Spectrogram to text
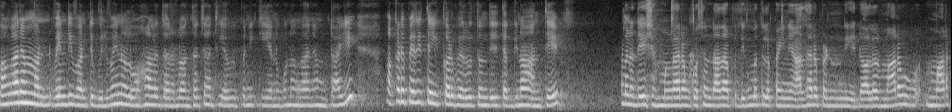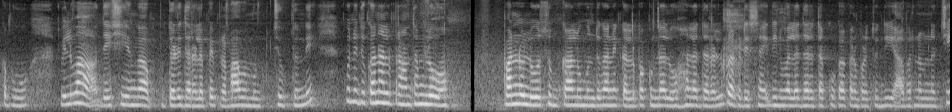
బంగారం వన్- వెండి వంటి విలువైన లోహాల ధరలు అంతర్జాతీయ విపణికి అనుగుణంగానే ఉంటాయి. అక్కడ పెరిగితే ఇక్కడ పెరుగుతుంది తగ్గినా అంతే. మన దేశం బంగారం కోసం దాదాపు దిగుమతులపైనే ఆధారపడింది. డాలర్ మారవ మారకపు విలువ దేశీయంగా పుత్తడి ధరలపై ప్రభావం చూపుతుంది. కొన్ని దుకాణాల ప్రాంతంలో పన్నులు సుంకాలు ముందుగానే కలపకుండా లోహాల ధరలు ప్రకటిస్తాయి. దీనివల్ల ధర తక్కువగా కనపడుతుంది. ఈ ఆభరణం నచ్చి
